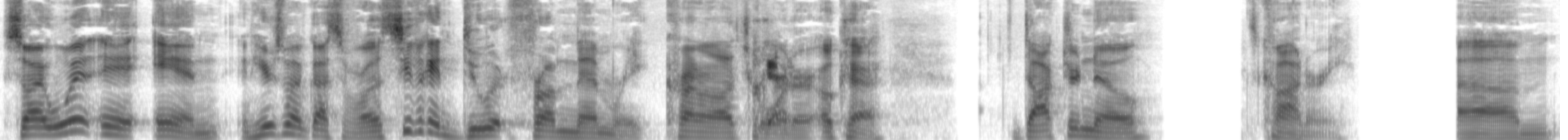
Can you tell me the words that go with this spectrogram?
So I went in, and here's what I've got so far. Let's see if I can do it from memory, chronological Okay. order. Okay, Doctor No, it's Connery. Um,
